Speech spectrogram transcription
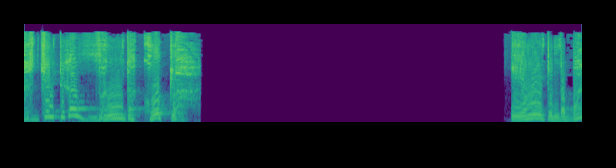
అర్జెంటుగా వంద కోట్ల. ఏమైంటుందబ్బా?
